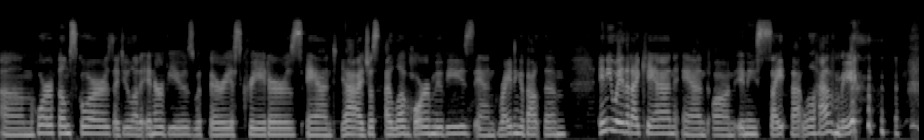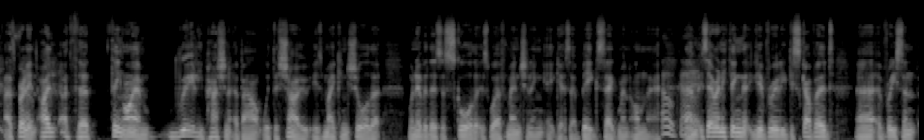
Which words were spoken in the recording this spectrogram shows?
um, horror film scores. I do a lot of interviews with various creators. And yeah, I just, I love horror movies and writing about them any way that I can and on any site that will have me. That's brilliant. I I- the thing I am really passionate about with the show is making sure that whenever there's a score that is worth mentioning, it gets a big segment on there. Oh, Um, good. is there anything that you've really discovered uh, of recent?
